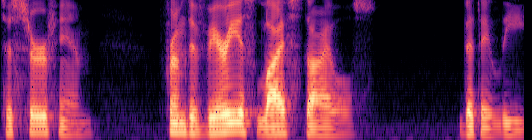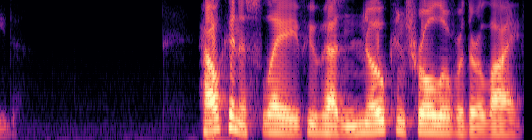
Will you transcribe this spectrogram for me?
to serve Him from the various lifestyles that they lead? How can a slave who has no control over their life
